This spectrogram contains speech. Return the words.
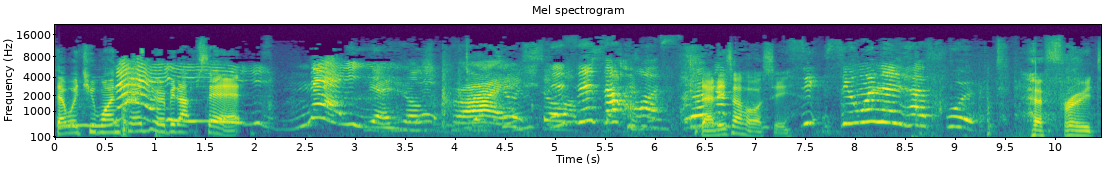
that what you wanted? You're a bit upset. No. Yeah, she'll cry. This is the horse. That is a horsey. Someone in her foot. Her fruit.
